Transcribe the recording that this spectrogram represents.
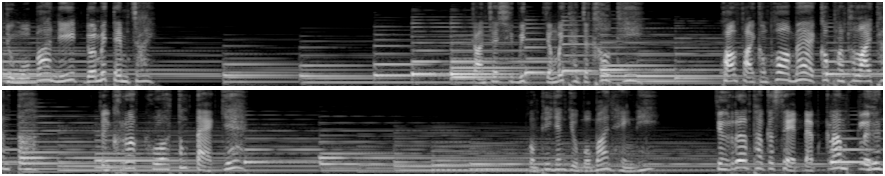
อยู่หมู่บ้านนี้โดยไม่เต็มใจ การใช้ชีวิตยังไม่ทันจะเข้าที่ ความฝันของพ่อแม่ก็พังทลายทันตาจนครอบครัวต้องแตกแยก ผมที่ยังอยู่หมู่บ้านแห่งนี้ จึงเริ่มทำเกษตรแบบกล้ำกลืน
